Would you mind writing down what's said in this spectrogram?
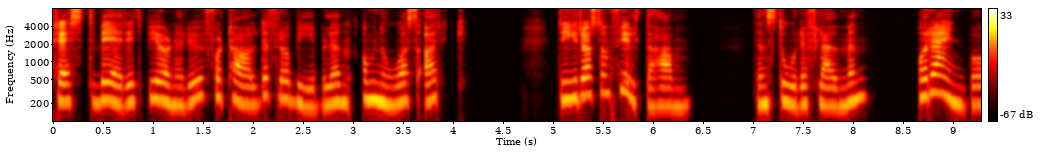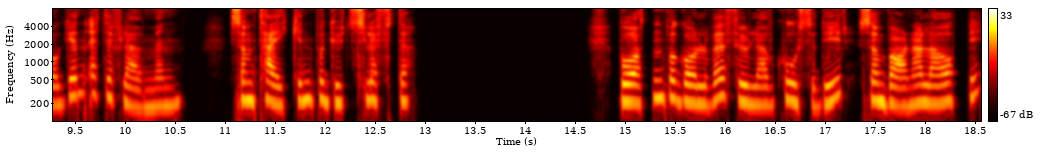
Prest Berit Bjørnerud fortalte fra Bibelen om Noas ark, dyra som fylte ham, den store flaumen og regnbågen etter flaumen, som teiken på Guds løfte. Båten på gulvet full av kosedyr som barna la oppi,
